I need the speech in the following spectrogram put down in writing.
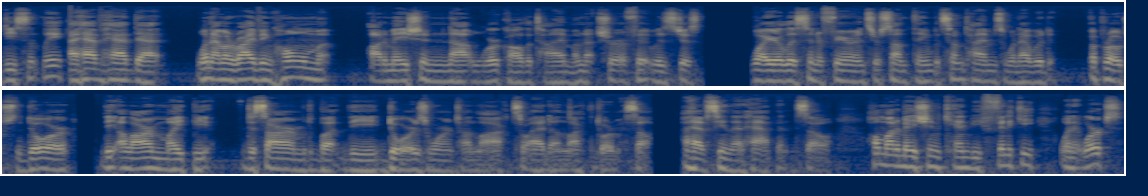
decently. I have had that when I'm arriving home, automation not work all the time. I'm not sure if it was just wireless interference or something, but sometimes when I would approach the door, the alarm might be disarmed, but the doors weren't unlocked, so I had to unlock the door myself. I have seen that happen. So home automation can be finicky when it works.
